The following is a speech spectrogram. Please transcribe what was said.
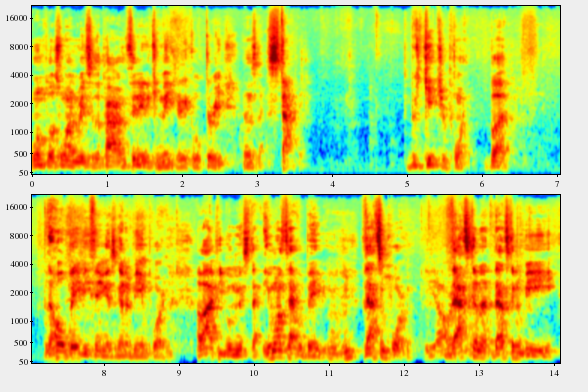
one plus one raised to the power of infinity can make it equal three, and I was like, stop it. We get your point, but the whole baby thing is going to be important. A lot of people miss that. He wants to have a baby. That's important. He That's gonna that's gonna be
